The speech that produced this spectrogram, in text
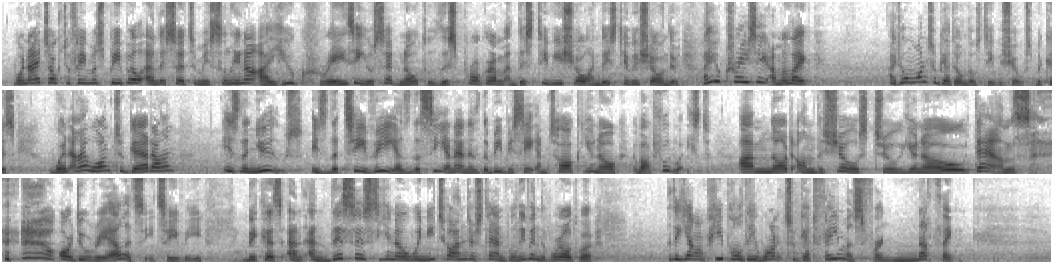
when I talk to famous people and they said to me, Selina, are you crazy? You said no to this program and this TV show and this TV show. And this. are you crazy? I'm like, I don't want to get on those TV shows because when I want to get on, is the news, is the TV, as the CNN, as the BBC, and talk, you know, about food waste. I'm not on the shows to, you know, dance or do reality TV. Because, and, and this is, you know, we need to understand we live in the world where the young people, they want to get famous for nothing.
